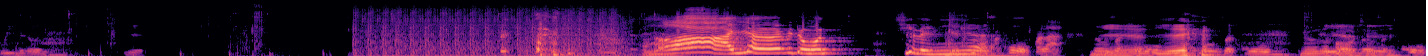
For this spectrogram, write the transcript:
อุ้ยไม่โดนอ้าไอ้เหี้ยเอ้ยไม่โดนเชี่ยอะไรเนี่เป็นโนยสโคปปะล่ะโนสโคปเย้โนสโคปเนื้อก็โคตรเฉยโนสโคป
